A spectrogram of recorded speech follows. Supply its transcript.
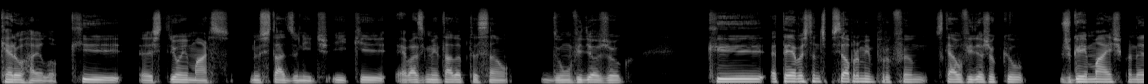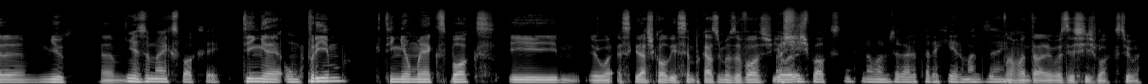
que era o Halo, que eh, estreou em março nos Estados Unidos e que é basicamente a adaptação de um videojogo que até é bastante especial para mim, porque foi um, se calhar o videojogo que eu joguei mais quando era miúdo. Um, Tinhas uma Xbox, é isso? tinha um primo que tinha uma Xbox e eu a seguir à escola ia sempre casa dos meus avós e Ou ele, Xbox, né? Não vamos agora estar aqui armados em. não vou entrar, eu vou dizer Xbox, desculpa.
